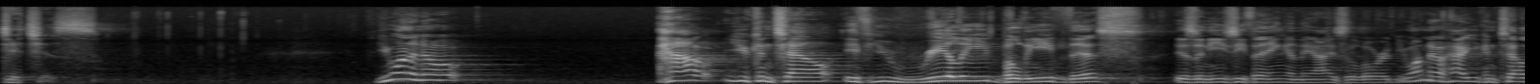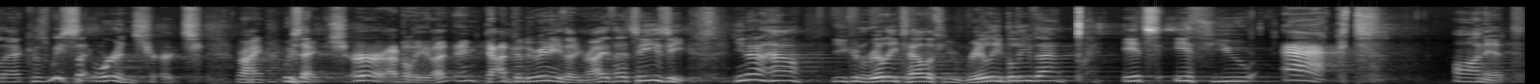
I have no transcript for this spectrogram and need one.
ditches. You want to know how you can tell if you really believe this? Is an easy thing in the eyes of the Lord. You want to know how you can tell that? Because we say we're in church, right? We say, sure, I believe that. God can do anything, right? That's easy. You know how you can really tell if you really believe that? It's if you act on it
